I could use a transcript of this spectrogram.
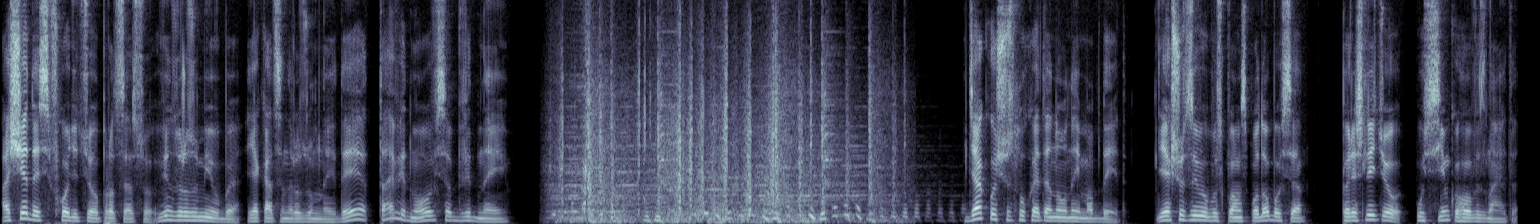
А ще десь в ході цього процесу він зрозумів би, яка це нерозумна ідея, та відмовився б від неї. Дякую, що слухаєте No Name Update. Якщо цей випуск вам сподобався, перешліть усім, кого ви знаєте.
